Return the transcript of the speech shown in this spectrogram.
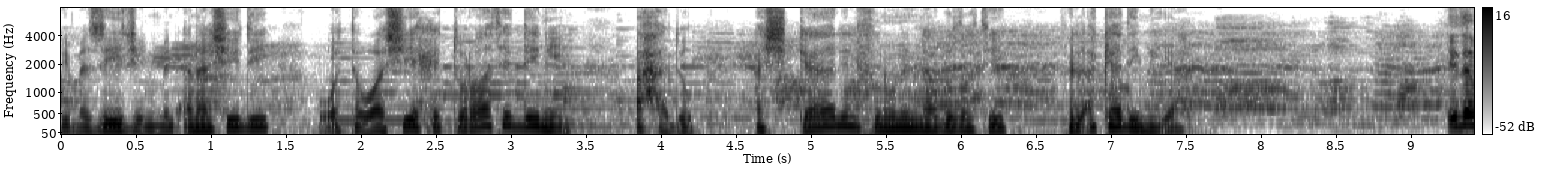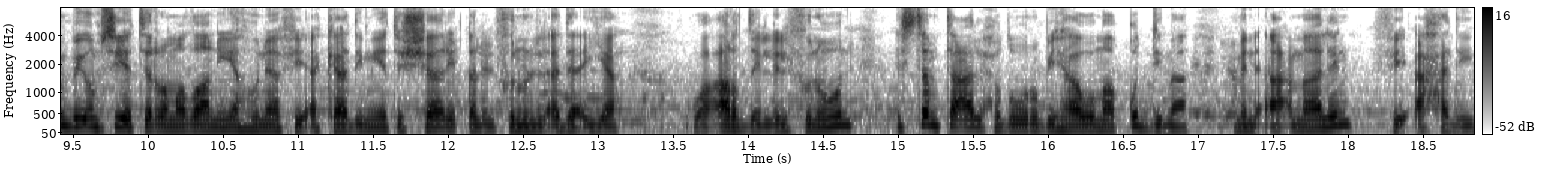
بمزيج من أناشيد وتواشيح التراث الديني أحد أشكال الفنون النابضة في الأكاديمية. إذا بأمسية رمضانية هنا في أكاديمية الشارقة للفنون الأدائية. وعرض للفنون استمتع الحضور بها وما قدم من أعمال في أحد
